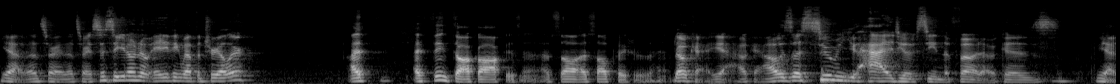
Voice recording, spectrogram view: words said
Yeah, that's right. That's right. So, so you don't know anything about the trailer? I I think Doc Ock is in. it. I saw I saw pictures of him. Okay, yeah, okay. I was assuming you had to have seen the photo because yeah,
